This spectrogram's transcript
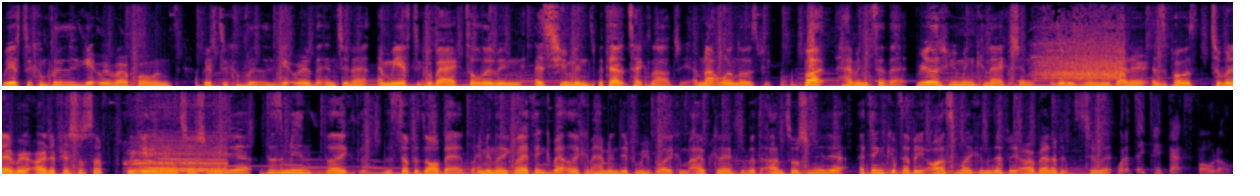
we have to completely get rid of our phones, we have to completely get rid of the internet, and we have to go back to living as humans without technology. I'm not one of those people. But having said that, real human connection is always going to be better as opposed to whatever artificial stuff we're getting on social media. It doesn't mean that like the stuff is all bad. I mean, like when I think about like how many different people like I've connected with on social media, I think it's definitely awesome. Like, and there definitely are benefits to it. What if they take that photo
